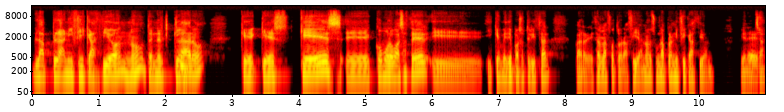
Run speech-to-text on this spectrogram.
la planificación, ¿no? Tener claro qué, es, qué es eh, cómo lo vas a hacer y, qué medio vas a utilizar para realizar la fotografía, ¿no? Es una planificación bien hecha.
